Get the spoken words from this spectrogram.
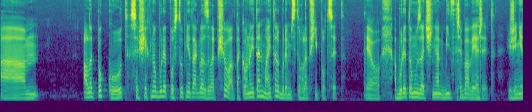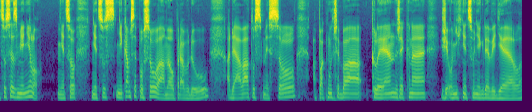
A ale pokud se všechno bude postupně takhle zlepšovat, tak on i ten majitel bude mít z toho lepší pocit. Jo? A bude tomu začínat víc třeba věřit, že něco se změnilo, Něco, něco, někam se posouváme opravdu a dává to smysl a pak mu třeba klient řekne, že o nich něco někde viděl,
